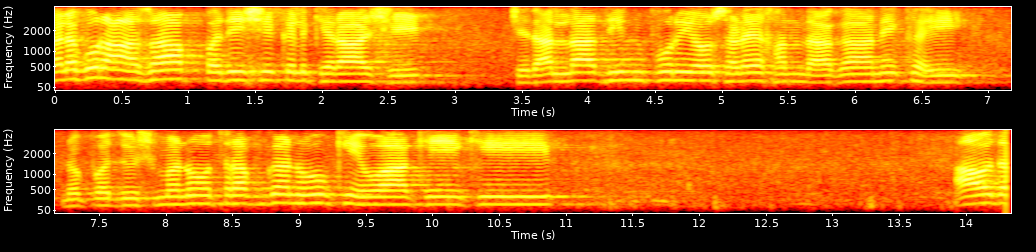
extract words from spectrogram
کله ګور عذاب په دې شکل کې راشي چې د الله دین پوری او سړی خنداګانې کوي نو په دشمنو ترپګنو کې واقع کی او د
